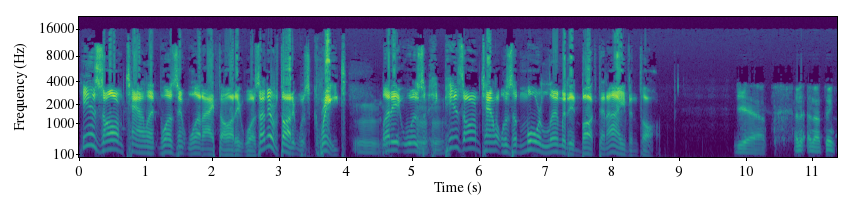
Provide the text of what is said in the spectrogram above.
his arm talent wasn't what I thought it was. I never thought it was great, mm-hmm. but it was mm-hmm. his arm talent was a more limited buck than I even thought. Yeah, and and I think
